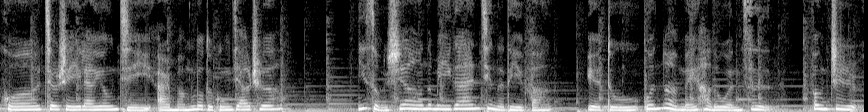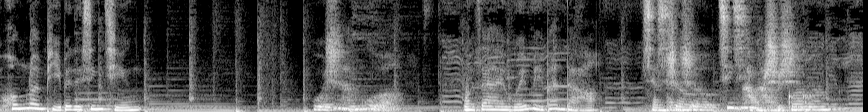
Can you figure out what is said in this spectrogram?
活就是一辆拥挤而忙碌的公交车。你总需要那么一个安静的地方阅读温暖美好的文字放置慌乱疲惫的心情。我是糖果我在唯美半岛享受静好时光。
